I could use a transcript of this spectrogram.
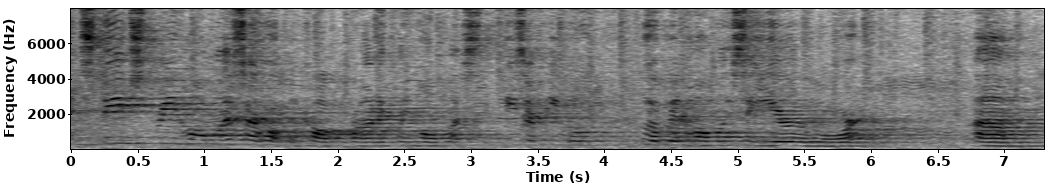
And stage three homeless are what we call chronically homeless. These are people who have been homeless a year or more. Um,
